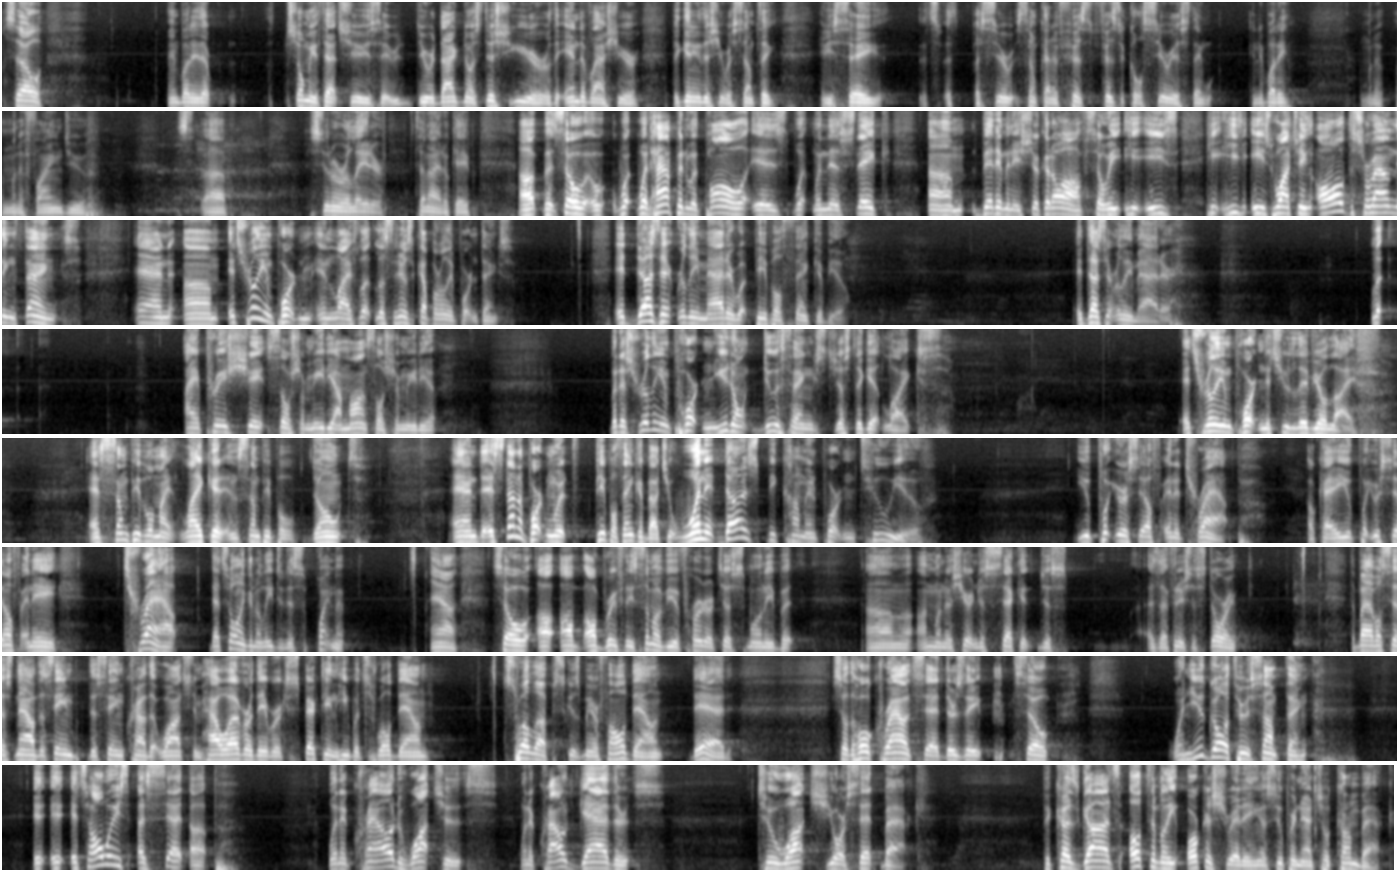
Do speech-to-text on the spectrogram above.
So, anybody that show me if that's you. You say you were diagnosed this year or the end of last year, beginning of this year with something, and you say it's, a ser- some kind of phys- physical, serious thing. Anybody? I'm gonna I'm gonna find you uh, sooner or later tonight. Okay. Uh, but so uh, what, what happened with Paul is when this snake um, bit him and he shook it off. So he, he he's he, he's watching all the surrounding things and um, it's really important in life. L- listen, here's a couple really important things. It doesn't really matter what people think of you, it doesn't really matter. L- I appreciate social media, I'm on social media. But it's really important you don't do things just to get likes. It's really important that you live your life. And some people might like it and some people don't. And it's not important what people think about you. When it does become important to you, you put yourself in a trap. Okay? You put yourself in a trap that's only going to lead to disappointment. Yeah. So uh, I'll, I'll, briefly, some of you have heard our testimony, but um, I'm going to share it in just a second, just as I finish the story. The Bible says now the same, the same crowd that watched him. However, they were expecting he would swell down, swell up, excuse me, or fall down dead. So the whole crowd said, There's a, so when you go through something, it, it, it's always a setup. When a crowd watches, when a crowd gathers to watch your setback, because God's ultimately orchestrating a supernatural comeback.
